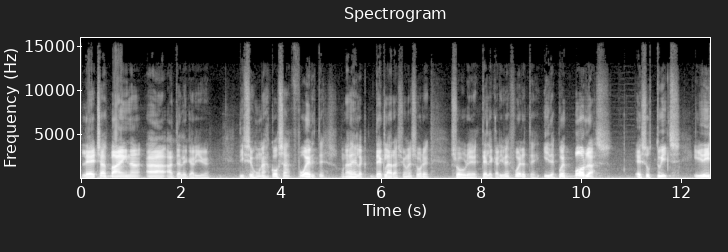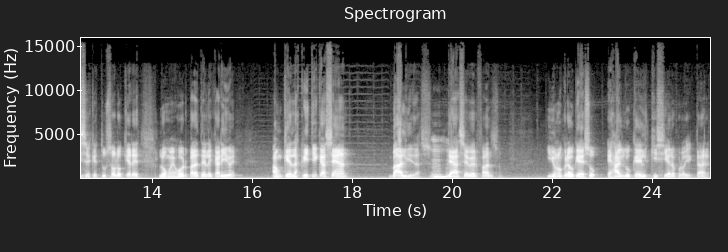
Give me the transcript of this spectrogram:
le echas vaina a, a Telecaribe, dices unas cosas fuertes, unas de- declaraciones sobre, sobre Telecaribe fuertes, y después borras esos tweets y dices que tú solo quieres lo mejor para Telecaribe, aunque las críticas sean válidas, te hace ver falso. Y yo no creo que eso es algo que él quisiera proyectar.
